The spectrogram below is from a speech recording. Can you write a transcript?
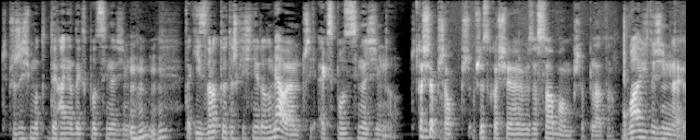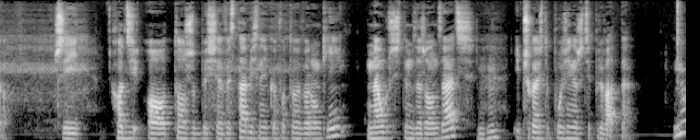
Czy przeszliśmy od oddychania do ekspozycji na zimno. Taki zwrot, który też kiedyś nie rozumiałem, czyli ekspozycja na zimno. to się, prze, wszystko się ze sobą przeplata. Łazić do zimnego. Czyli chodzi o to, żeby się wystawić na niekomfortowe warunki nauczyć się tym zarządzać i przekładać to później na życie prywatne. No,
